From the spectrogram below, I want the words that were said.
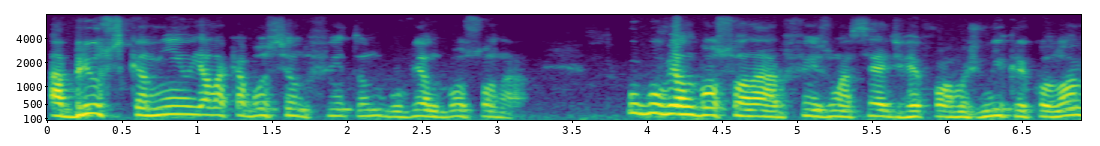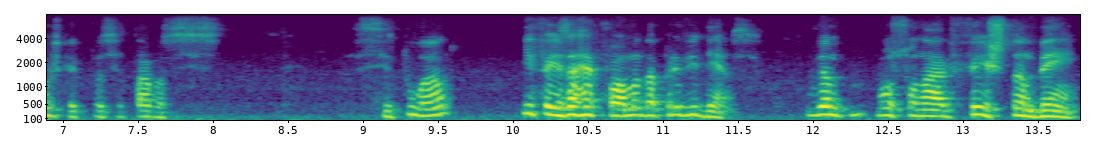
abriu-se caminho e ela acabou sendo feita no governo Bolsonaro. O governo Bolsonaro fez uma série de reformas microeconômicas que você estava situando, e fez a reforma da Previdência. O governo Bolsonaro fez também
